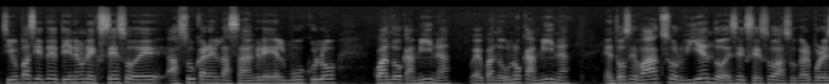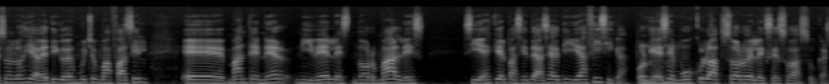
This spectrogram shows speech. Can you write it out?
si un paciente tiene un exceso de azúcar en la sangre, el músculo cuando camina, eh, cuando uno camina, entonces va absorbiendo ese exceso de azúcar. Por eso en los diabéticos es mucho más fácil eh, mantener niveles normales si es que el paciente hace actividad física, porque ese músculo absorbe el exceso de azúcar.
